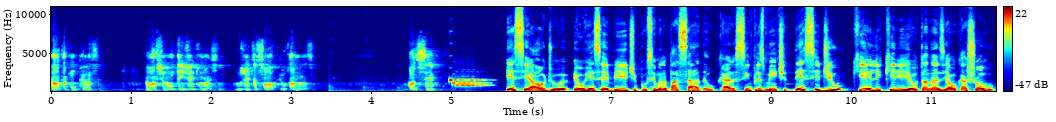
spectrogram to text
Ela tá com câncer. Eu acho que não tem jeito mais. O jeito é só eutanásia. Pode ser? Esse áudio eu recebi, tipo, semana passada. O cara simplesmente decidiu que ele queria eutanasiar o cachorro.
